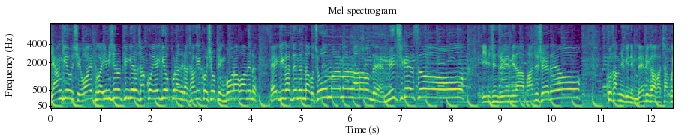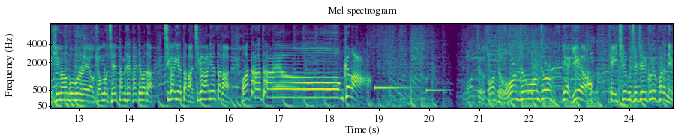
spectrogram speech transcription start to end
양기훈 씨 와이프가 임신을 핑계로 자꾸 애기 옷뿐 아니라 자기 거 쇼핑 뭐라고 하면은 애기가 듣는다고 좋은 말만 하라는데 미치겠어. 임신 중입니다. 봐주셔야 돼요. 9362님 내비가 자꾸 희망 고문을 해요. 경로 재탐색할 때마다 지각이었다가 지각 아니었다가 왔다 갔다 하래요. 그만! 원투 원투 원투 원투. 예예. K79779685님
